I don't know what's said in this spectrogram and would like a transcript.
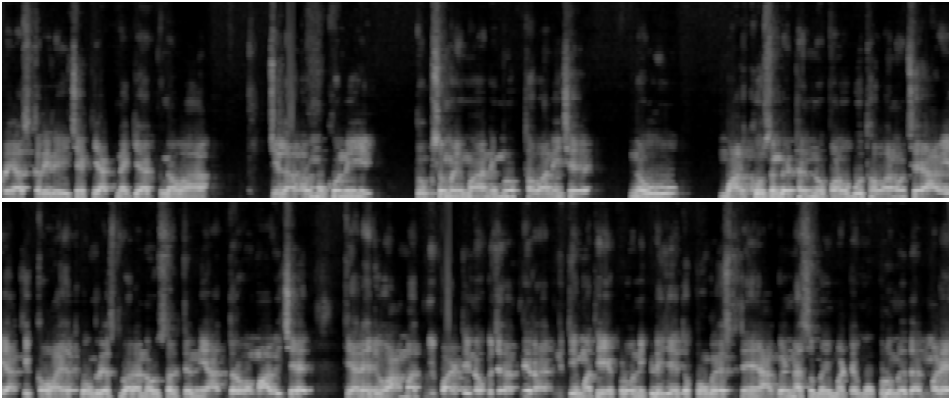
પ્રયાસ કરી રહી છે, ક્યાંક ને ક્યાંક નવા જિલ્લા પ્રમુખોની ટૂંક સમયમાં નિમણૂક થવાની છે. નવું માળખું સંગઠનનું પણ ઊભું થવાનું છે. આવી આખી કવાયત કોંગ્રેસ દ્વારા નવસર્જનની હાથ ધરવામાં આવી છે. ત્યારે જો આમ આદમી પાર્ટીનો ગુજરાતની રાજનીતિમાંથી એકડો નીકળી જાય તો કોંગ્રેસને આગળના સમય માટે મોકળું મેદાન મળે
